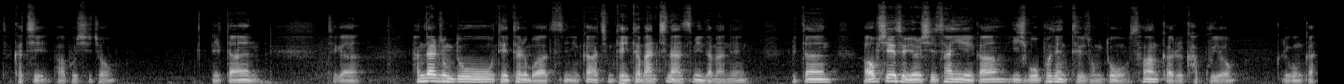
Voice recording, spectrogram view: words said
자, 같이 봐보시죠. 일단 제가 한 달 정도 데이터를 모았으니까 지금 데이터 많지는 않습니다만은 일단 9시에서 10시 사이에가 25% 정도 상한가를 갔고요. 그리고 그러니까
